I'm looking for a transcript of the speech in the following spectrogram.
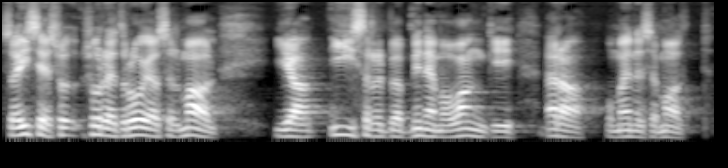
sa ise sured roojasel maal ja Iisrael peab minema vangi ära oma enesemaalt.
